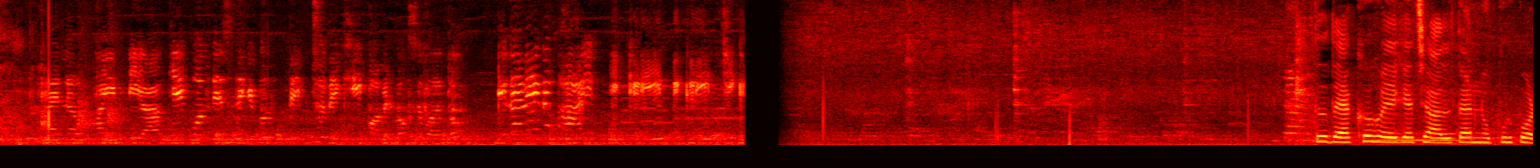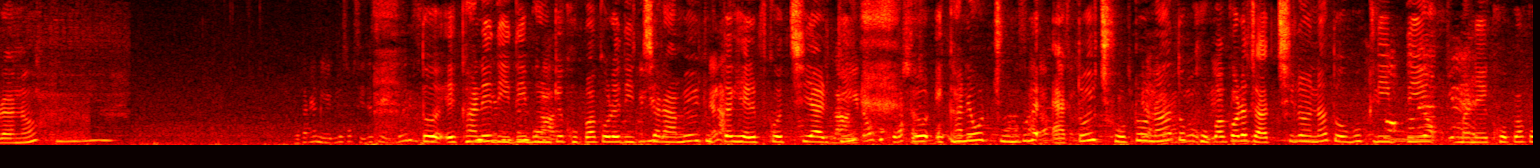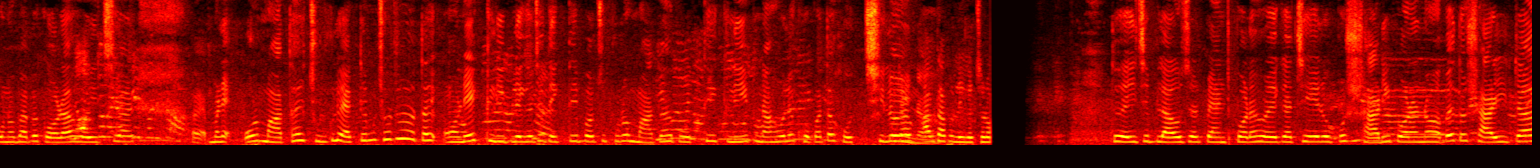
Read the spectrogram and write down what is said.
তো দেখো হয়ে গেছে আলতার নপুর পরানো। তো এখানে দিদি বোনকে খোপা করে দিচ্ছে আর আমি ওই টুকটাক হেল্প করছি আর কি। তো এখানে ওর চুলগুলো এতই ছোট না তো খোপা করা যাচ্ছিল না তবু ক্লিপ দিয়ে মানে খোপা কোনোভাবে করা হয়েছে আর মানে ওর মাথায় চুলগুলো একদমই ছোট তাই অনেক ক্লিপ লেগেছে দেখতেই পাচ্ছ পুরো মাথা ভর্তি ক্লিপ না হলে খোপাটা হচ্ছিলই না। তো এই যে ব্লাউজ আর প্যান্ট পরা হয়ে গেছে, এর ওপর শাড়ি পরানো হবে। তো শাড়িটা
